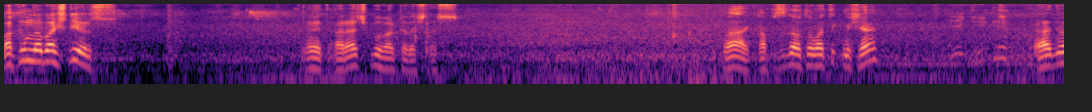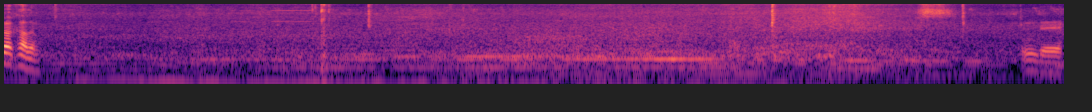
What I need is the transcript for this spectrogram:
Bakımla başlıyoruz. Evet araç bu arkadaşlar. Vay kapısı da otomatikmiş ha. Elektrikli. Hadi bakalım. Şimdi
